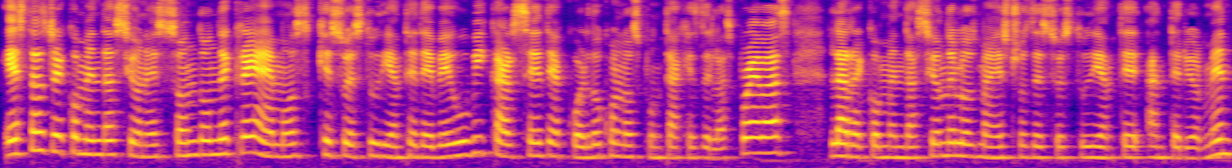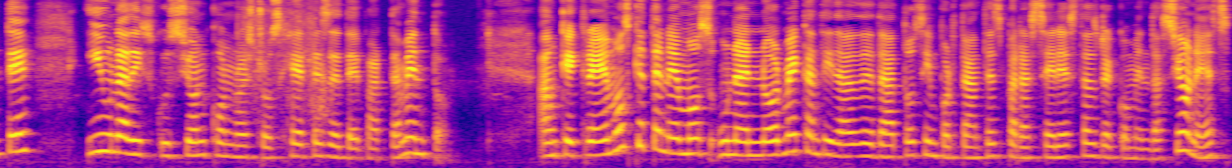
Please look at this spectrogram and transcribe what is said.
Estas recomendaciones son donde creemos que su estudiante debe ubicarse de acuerdo con los puntajes de las pruebas, la recomendación de los maestros de su estudiante anteriormente y una discusión con nuestros jefes de departamento. Aunque creemos que tenemos una enorme cantidad de datos importantes para hacer estas recomendaciones,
